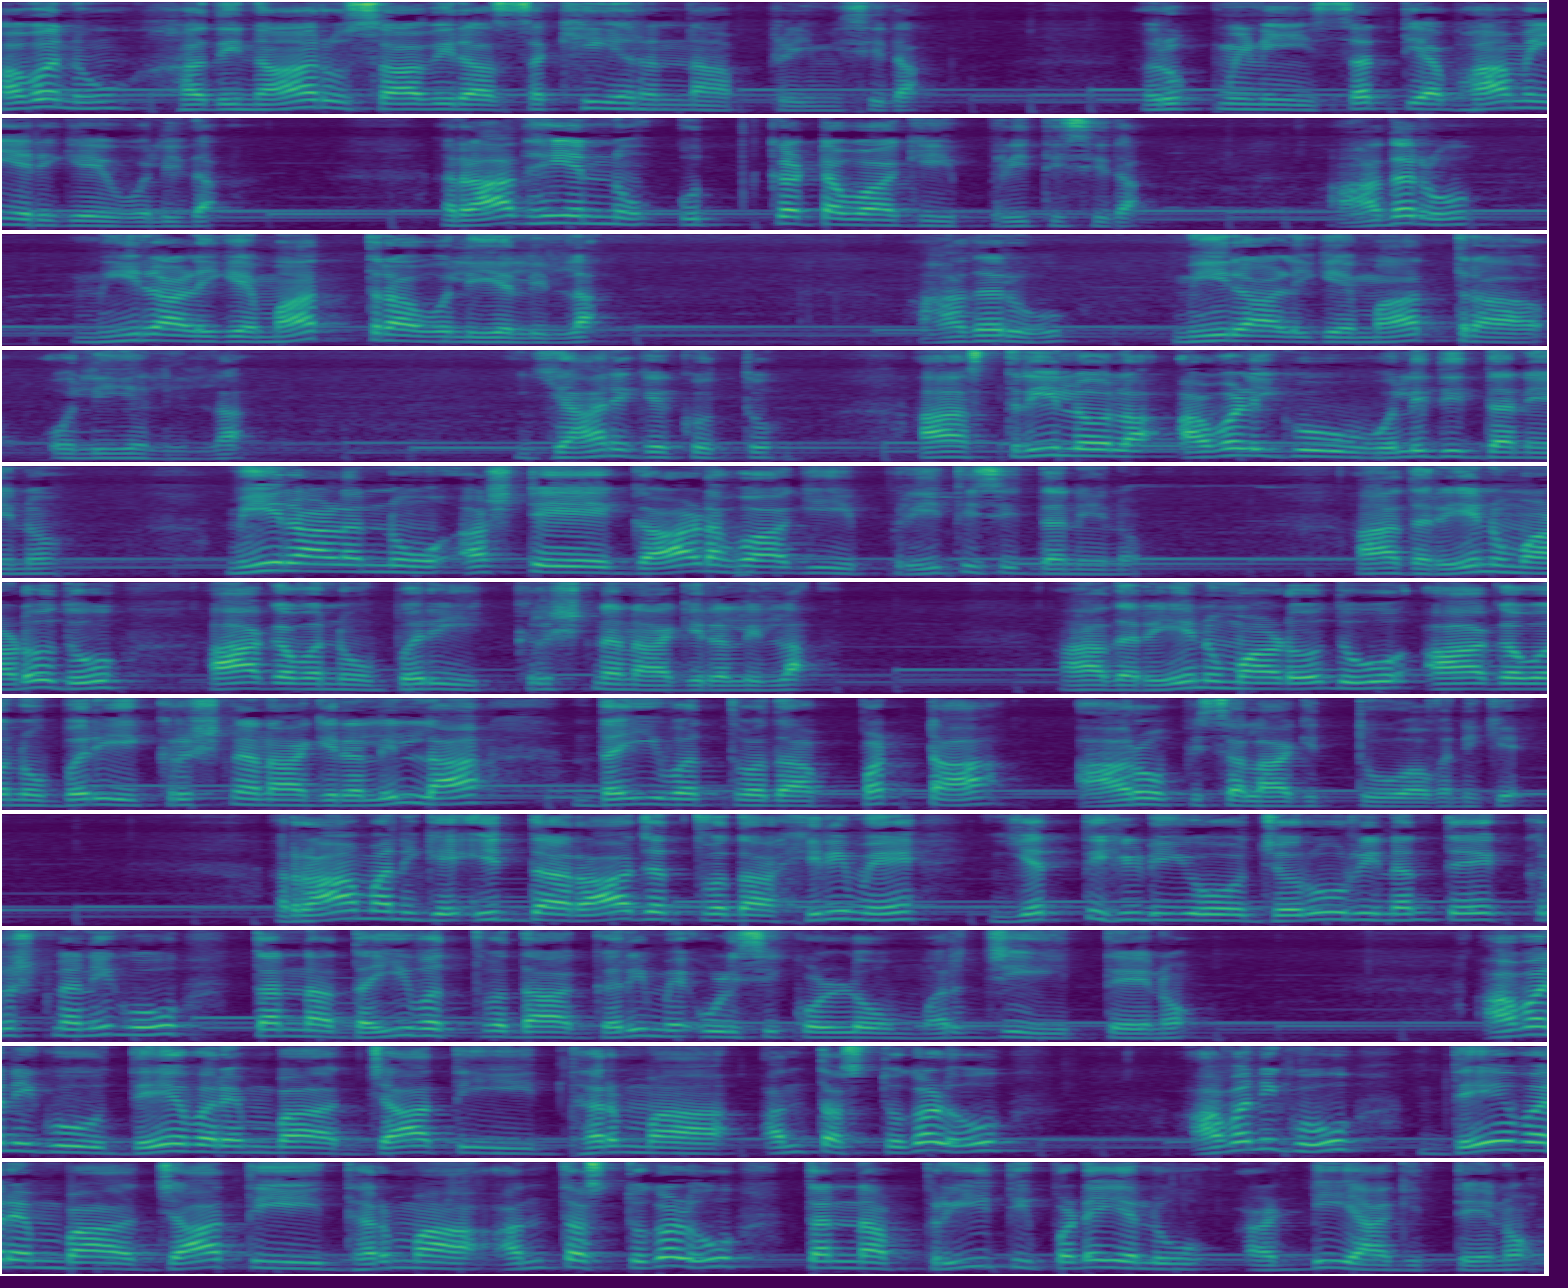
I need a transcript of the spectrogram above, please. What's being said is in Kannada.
ಅವನು ಹದಿನಾರು ಸಾವಿರ ಸಖಿಯರನ್ನ ಪ್ರೇಮಿಸಿದ. ರುಕ್ಮಿಣಿ ಸತ್ಯಭಾಮೆಯರಿಗೆ ಒಲಿದ. ರಾಧೆಯನ್ನು ಉತ್ಕಟವಾಗಿ ಪ್ರೀತಿಸಿದ. ಆದರೂ ಮೀರಾಳಿಗೆ ಮಾತ್ರ ಒಲಿಯಲಿಲ್ಲ. ಆದರೂ ಮೀರಾಳಿಗೆ ಮಾತ್ರ ಒಲಿಯಲಿಲ್ಲ. ಯಾರಿಗೆ ಗೊತ್ತು? ಆ ಸ್ತ್ರೀಲೋಲ ಅವಳಿಗೂ ಒಲಿದಿದ್ದನೇನೋ? ಮೀರಾಳನ್ನು ಅಷ್ಟೇ ಗಾಢವಾಗಿ ಪ್ರೀತಿಸಿದ್ದನೇನೋ? ಆದರೇನು ಮಾಡೋದು? ಆಗವನು ಬರೀ ಕೃಷ್ಣನಾಗಿರಲಿಲ್ಲ. ಆದರೇನು ಮಾಡೋದು? ಆಗವನು ಬರೀ ಕೃಷ್ಣನಾಗಿರಲಿಲ್ಲ, ದೈವತ್ವದ ಪಟ್ಟ ಆರೋಪಿಸಲಾಗಿತ್ತು ಅವನಿಗೆ. ರಾಮನಿಗೆ ಇದ್ದ ರಾಜತ್ವದ ಹಿರಿಮೆ ಎತ್ತಿ ಹಿಡಿಯೋ ಜರೂರಿನಂತೆ ಕೃಷ್ಣನಿಗೂ ತನ್ನ ದೈವತ್ವದ ಗರಿಮೆ ಉಳಿಸಿಕೊಳ್ಳೋ ಮರ್ಜಿ ಇತ್ತೇನೋ. ಅವನಿಗೂ ದೇವರೆಂಬ ಜಾತಿ, ಧರ್ಮ, ಅಂತಸ್ತುಗಳು ಅವನಿಗೂ ದೇವರೆಂಬ ಜಾತಿ, ಧರ್ಮ, ಅಂತಸ್ತುಗಳು ತನ್ನ ಪ್ರೀತಿ ಪಡೆಯಲು ಅಡ್ಡಿಯಾಗಿತ್ತೇನೋ.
